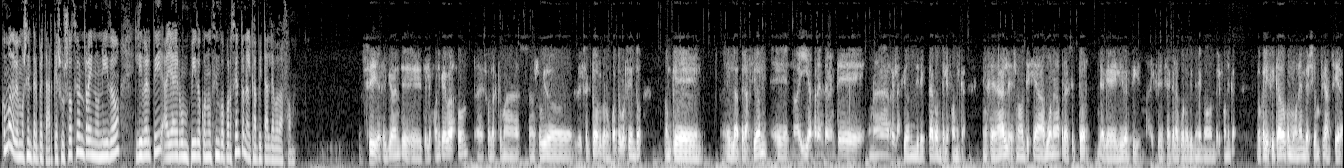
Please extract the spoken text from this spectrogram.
¿Cómo debemos interpretar que su socio en Reino Unido, Liberty, haya irrumpido con un 5% en el capital de Vodafone? Sí, efectivamente, eh, Telefónica y Vodafone eh, son las que más han subido del sector, con un 4%, aunque en la operación eh, no hay aparentemente una relación directa con Telefónica. En general es una noticia buena para el sector, ya que Liberty, a diferencia que el acuerdo que tiene con Telefónica, lo ha calificado como una inversión financiera,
